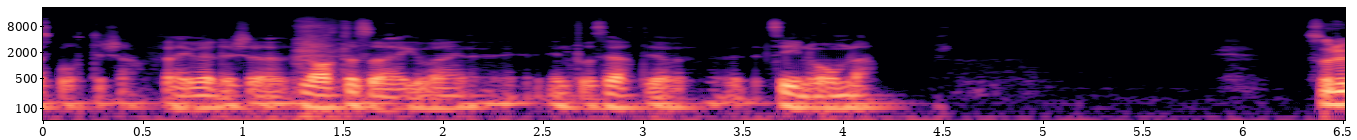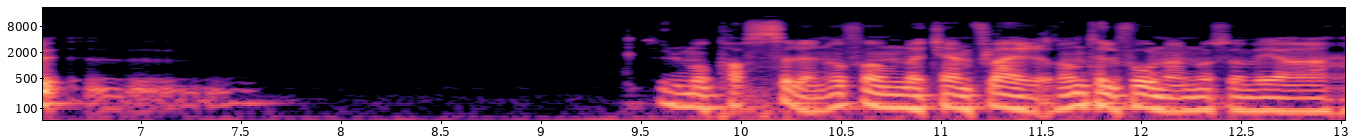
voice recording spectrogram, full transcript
Jeg spurte ikke, for jeg ville ikke late som jeg var interessert i å si noe om det. Så du Så du må passe deg nå for om det kommer flere sånne telefoner nå som vi har,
